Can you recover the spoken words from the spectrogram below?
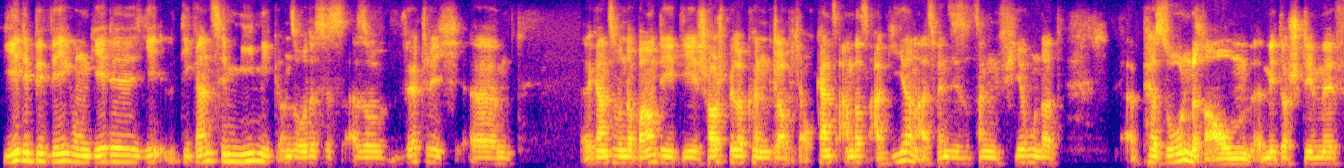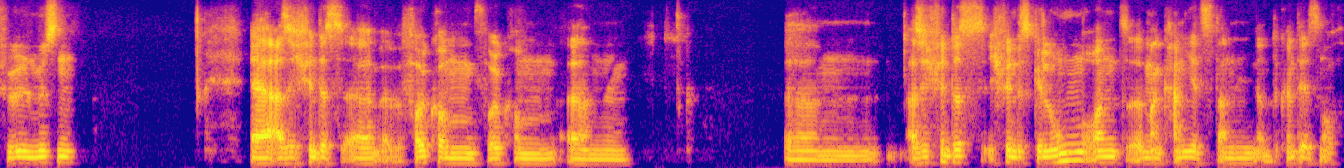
jede Bewegung, jede, je, die ganze Mimik und so, das ist also wirklich ähm, äh, ganz wunderbar und die, die Schauspieler können, glaube ich, auch ganz anders agieren, als wenn sie sozusagen einen 400 äh, Personenraum mit der Stimme füllen müssen. Äh, also ich finde es äh, vollkommen, vollkommen ähm, Also ich finde es, ich finde es gelungen und äh, man kann jetzt dann, könnte jetzt noch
